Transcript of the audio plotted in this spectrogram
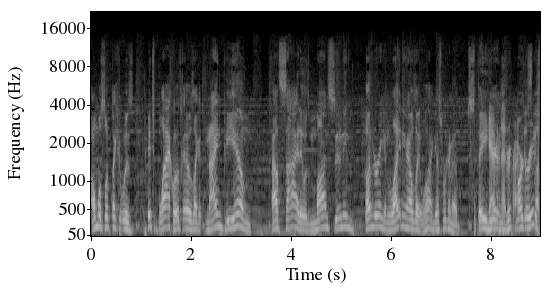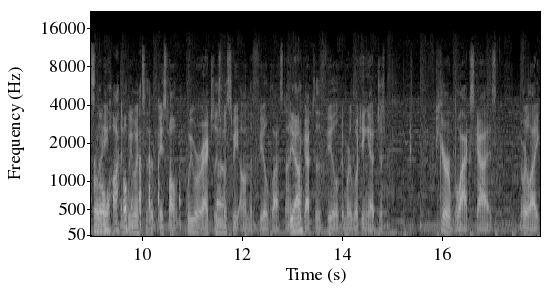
almost looked like it was pitch black. It like it was like 9 p.m. outside. It was monsooning, thundering, and lightning. I was like, well, I guess we're gonna stay here Gavin and drink margaritas for a little while. And we went to the baseball. We were actually Uh, supposed to be on the field last night. Yeah. We got to the field and we're looking at just pure black skies. We're like,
